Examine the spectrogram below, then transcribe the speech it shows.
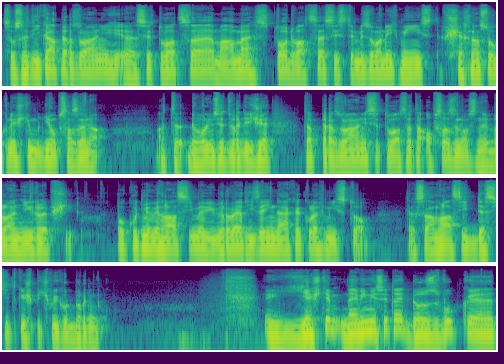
Co se týká personální eh, situace, máme 120 systemizovaných míst, všechna jsou k dnešnímu dní obsazena. A t- dovolím si tvrdit, že ta personální situace, ta obsazenost nebyla nikdy lepší. Pokud my vyhlásíme výběrové řízení na jakékoliv místo, tak se nám hlásí desítky špičkových odborníků. Ještě nevím, jestli to je dozvuk eh,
